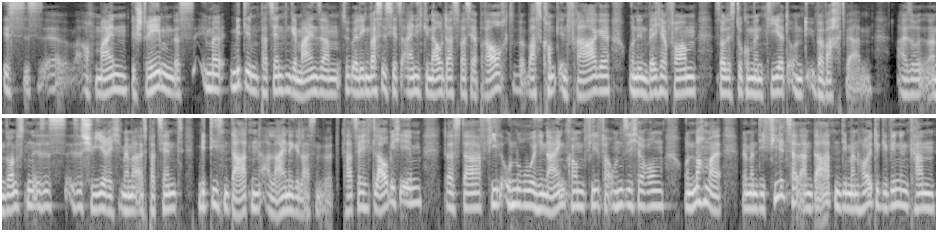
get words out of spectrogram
ist es äh, auch mein Bestreben, das immer mit dem Patienten gemeinsam zu überlegen, was ist jetzt eigentlich genau das, was er braucht, was kommt in Frage und in welcher Form soll es dokumentiert und überwacht werden. Also ansonsten ist es, ist es schwierig, wenn man als Patient mit diesen Daten alleine gelassen wird. Tatsächlich glaube ich eben, dass da viel Unruhe hineinkommt, viel Verunsicherung. Und nochmal, wenn man die Vielzahl an Daten, die man heute gewinnen kann,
